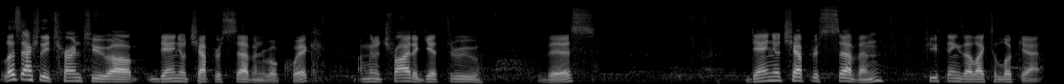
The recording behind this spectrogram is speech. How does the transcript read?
Let's actually turn to uh, Daniel chapter 7 real quick. I'm going to try to get through this. Daniel chapter 7, a few things I like to look at.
